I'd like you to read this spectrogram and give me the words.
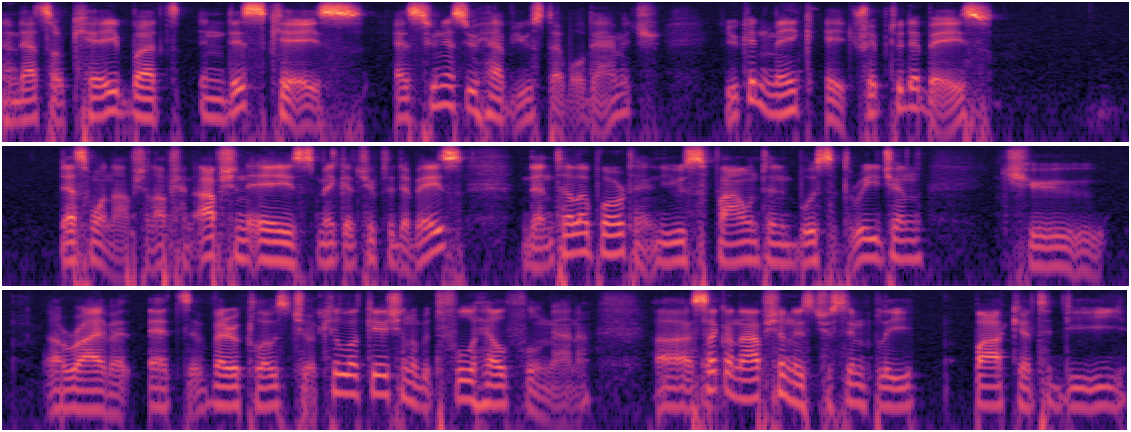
and that's okay. But in this case, as soon as you have used double damage, you can make a trip to the base. That's one option. Option option A is make a trip to the base, then teleport and use fountain boosted regen to arrive at, at very close to a kill location with full health, full mana. Uh, Second option is to simply pocket the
